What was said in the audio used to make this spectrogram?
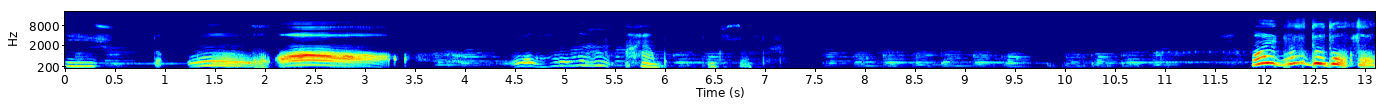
Di şurada. Oh, aa! Hem güzel. Ay burada doktor.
